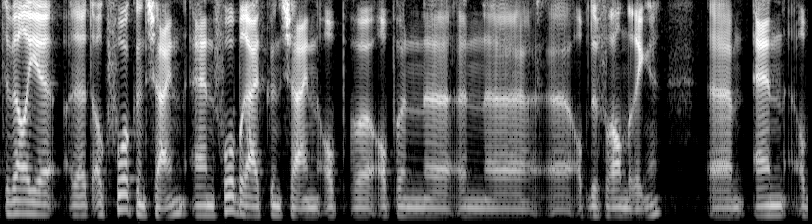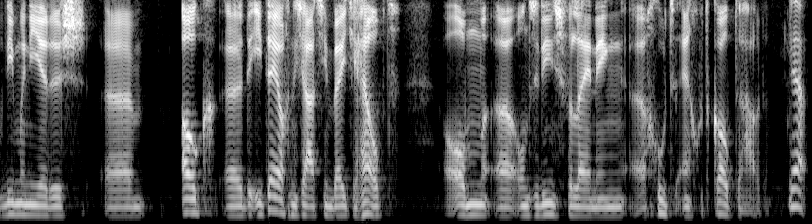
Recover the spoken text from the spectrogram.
terwijl je het ook voor kunt zijn en voorbereid kunt zijn op, op, een, een, op de veranderingen. Ehm, en op die manier dus ehm, ook uh, de IT-organisatie een beetje helpt om uh, onze dienstverlening uh, goed en goedkoop te houden. Ja.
